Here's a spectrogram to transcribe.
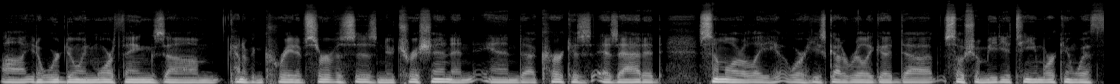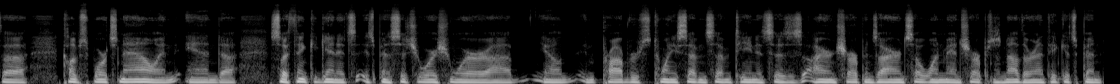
uh, you know we're doing more things um, kind of in creative services, nutrition, and and uh, Kirk has, has added similarly where he's got a really good uh, social media team working with uh, club sports now, and and uh, so I think again it's it's been a situation where uh, you know in Proverbs twenty seven seventeen it says iron sharpens iron, so one man sharpens another, and I think it's been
